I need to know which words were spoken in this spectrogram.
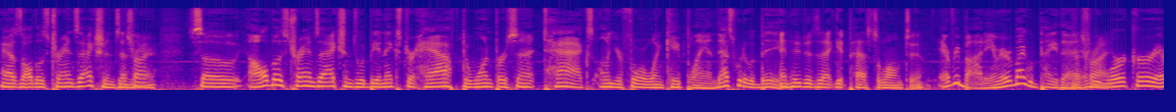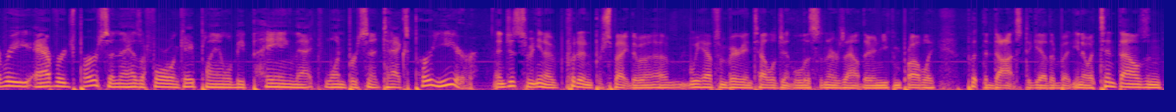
has all those transactions. That's right. So all those transactions would be an extra half to one percent tax on your 401k plan. That's what it would be. And who does that get passed along to? everybody, I mean, everybody would pay that. That's every right. worker, every average person that has a 401k plan will be paying that one percent tax per year. And just to, you know, put it in perspective, uh, we have some very intelligent listeners out there, and you can probably put the dots together. But you know, a ten thousand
